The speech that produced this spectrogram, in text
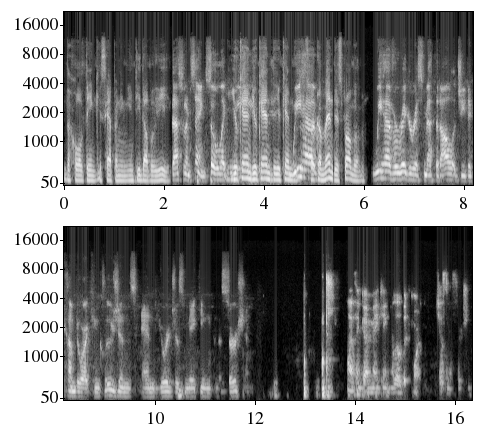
the whole thing is happening in TWE. That's what I'm saying. So like You we, can you can you can we have- circumvent this problem. we have a rigorous methodology to come to our conclusions and you're just making an assertion. I think I'm making a little bit more than just an assertion.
